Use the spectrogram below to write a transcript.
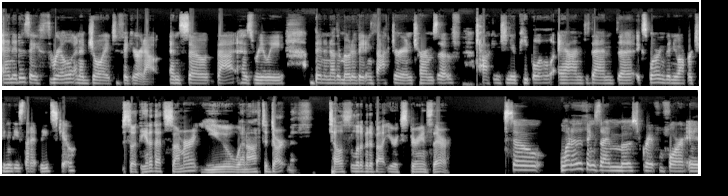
And it is a thrill and a joy to figure it out. And so that has really been another motivating factor in terms of talking to new people and then the exploring the new opportunities that it leads to. So at the end of that summer, you went off to Dartmouth. Tell us a little bit about your experience there. So, one of the things that I'm most grateful for in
